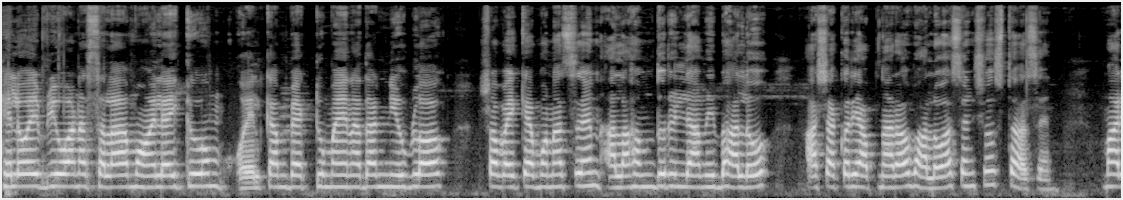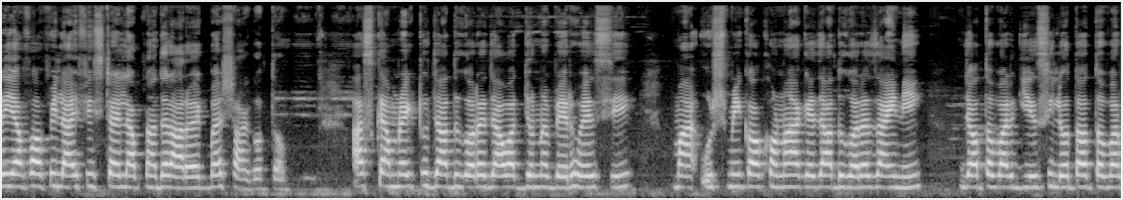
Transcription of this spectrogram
হ্যালো এভরিওয়ান আসসালামু আলাইকুম welcome back to my another new blog সবাই কেমন আছেন? আলহামদুলিল্লাহ, আমি ভালো। আশা করি আপনারাও ভালো আছেন, সুস্থ আছেন। মারিয়া ফাফি লাইফ স্টাইল আপনাদের আরও একবার স্বাগত আজকে আমরা একটু জাদুঘরে যাওয়ার জন্য বের হয়েছি। মা উষ্মি কখনো আগে জাদুঘরে যায়নি। যতবার গিয়েছিল, ততবার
